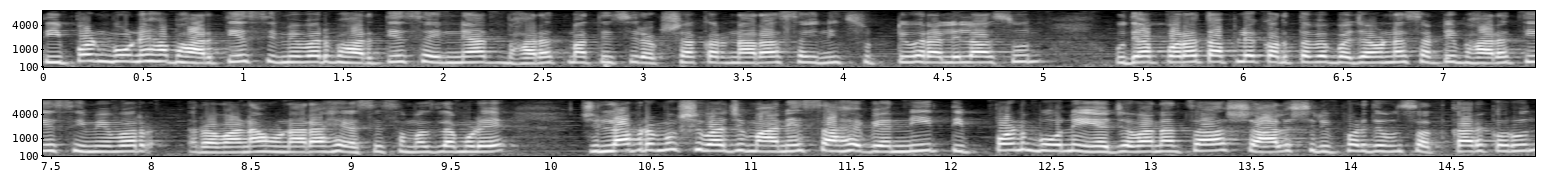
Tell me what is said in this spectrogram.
तिपणबोणे हा भारतीय सीमेवर भारतीय सैन्यात भारत मातेची रक्षा करणारा सैनिक सुट्टीवर आलेला असून उद्या परत आपले कर्तव्य बजावण्यासाठी भारतीय सीमेवर रवाना होणार आहे असे समजल्यामुळे जिल्हाप्रमुख शिवाजी माने साहेब यांनी तिप्पण बोने या जवानाचा शाल श्रीफळ देऊन सत्कार करून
